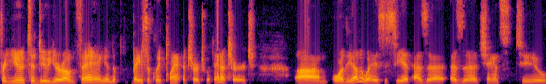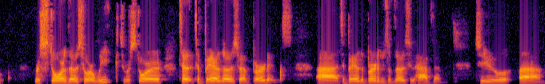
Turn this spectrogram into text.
for you to do your own thing and to basically plant a church within a church. Um, or the other way is to see it as a as a chance to restore those who are weak, to restore to to bear those who have burdens, uh, to bear the burdens of those who have them, to um,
